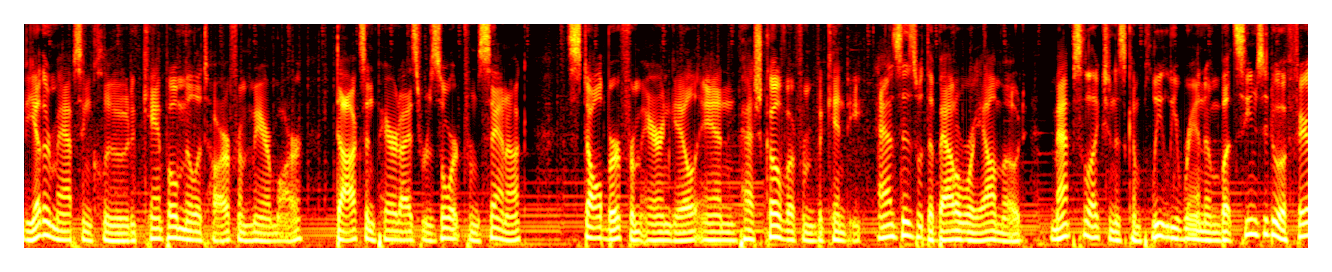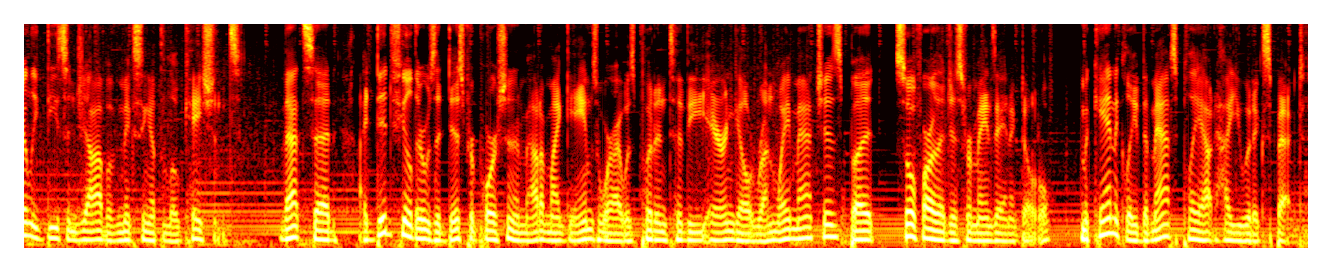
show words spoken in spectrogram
The other maps include Campo Militar from Miramar, Docks and Paradise Resort from Sanhok, Stalber from Erangel, and Peshkova from Vikendi. As is with the Battle Royale mode, map selection is completely random but seems to do a fairly decent job of mixing up the locations. That said, I did feel there was a disproportionate amount of my games where I was put into the Erangel runway matches, but so far that just remains anecdotal. Mechanically, the maps play out how you would expect.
